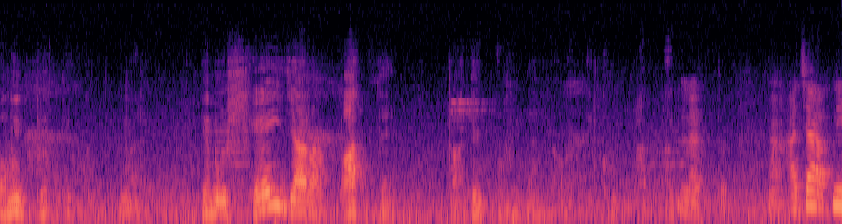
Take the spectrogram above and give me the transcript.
অভিব্যক্তি করতে পারে? এবং সেই যারা পারতেন তাদের অভিনয় আমাদের খুব ভালো লাগতো। আচ্ছা আপনি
